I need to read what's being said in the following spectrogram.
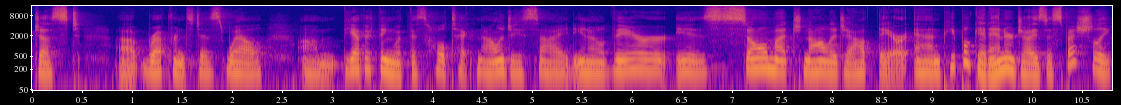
just uh, referenced as well um, the other thing with this whole technology side, you know, there is so much knowledge out there, and people get energized, especially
